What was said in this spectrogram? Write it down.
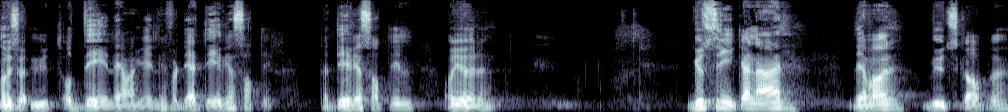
Når vi skal ut og dele evangeliet. For det er det vi er satt til. Det er det vi er satt til å gjøre. Guds rike er nær. Det var budskapet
